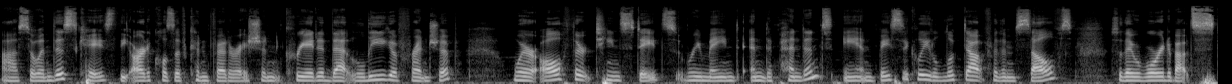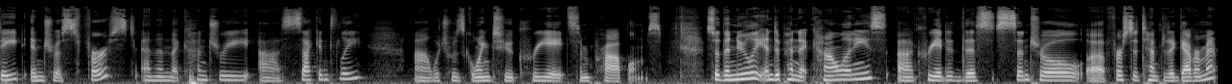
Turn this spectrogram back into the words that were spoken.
Uh, so, in this case, the Articles of Confederation created that League of Friendship where all 13 states remained independent and basically looked out for themselves. So they were worried about state interests first, and then the country uh, secondly. Uh, which was going to create some problems. So, the newly independent colonies uh, created this central uh, first attempt at a government.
